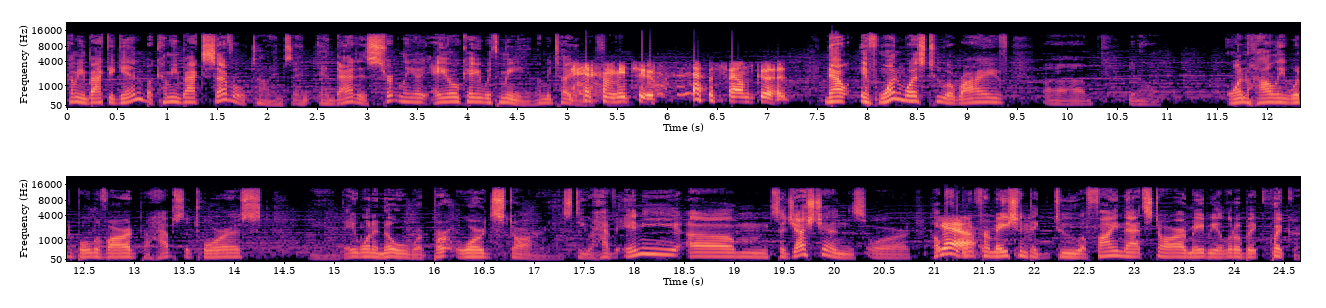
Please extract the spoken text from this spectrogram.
coming back again, but coming back several times, and, and that is certainly a okay with me. Let me tell you. me too. Sounds good. Now, if one was to arrive, uh, you know, on Hollywood Boulevard, perhaps a tourist, they want to know where Burt Ward's star is. Do you have any um, suggestions or helpful Yeah. information to, to find that star maybe a little bit quicker?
